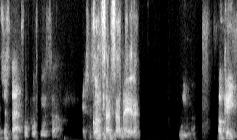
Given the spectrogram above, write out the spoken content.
eso está, eso Con something- salsa negra. Okay,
